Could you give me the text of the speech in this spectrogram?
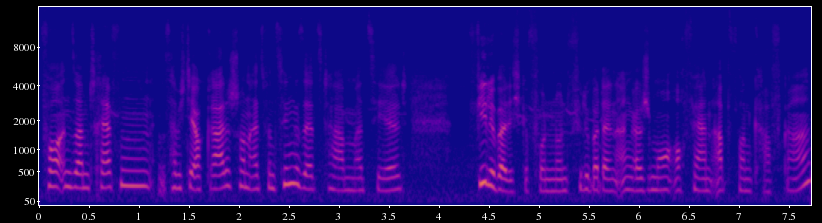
vor unserem Treffen, das habe ich dir auch gerade schon, als wir uns hingesetzt haben, erzählt, viel über dich gefunden und viel über dein Engagement auch fernab von Kafka.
